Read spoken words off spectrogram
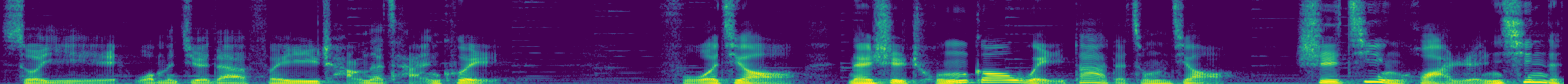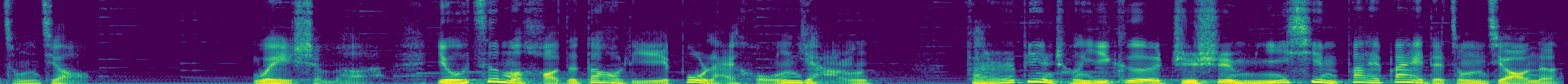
所以我们觉得非常的惭愧，佛教乃是崇高伟大的宗教，是净化人心的宗教，为什么有这么好的道理不来弘扬？反而变成一个只是迷信拜拜的宗教呢？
